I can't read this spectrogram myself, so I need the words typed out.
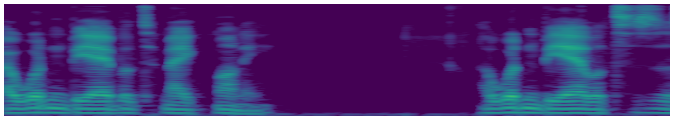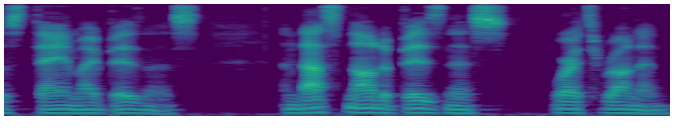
I wouldn't be able to make money. I wouldn't be able to sustain my business. And that's not a business worth running.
